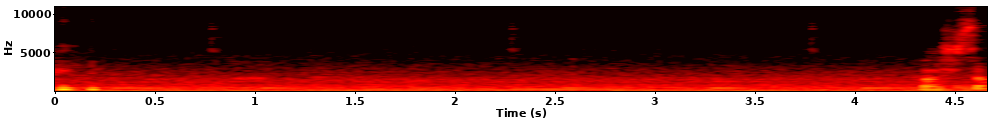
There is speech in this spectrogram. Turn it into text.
맛있어?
